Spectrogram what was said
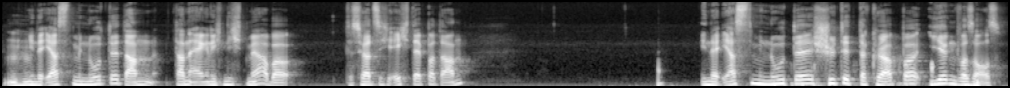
Mhm. In der ersten Minute, dann, dann eigentlich nicht mehr, aber das hört sich echt deppert an. In der ersten Minute schüttet der Körper irgendwas aus.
